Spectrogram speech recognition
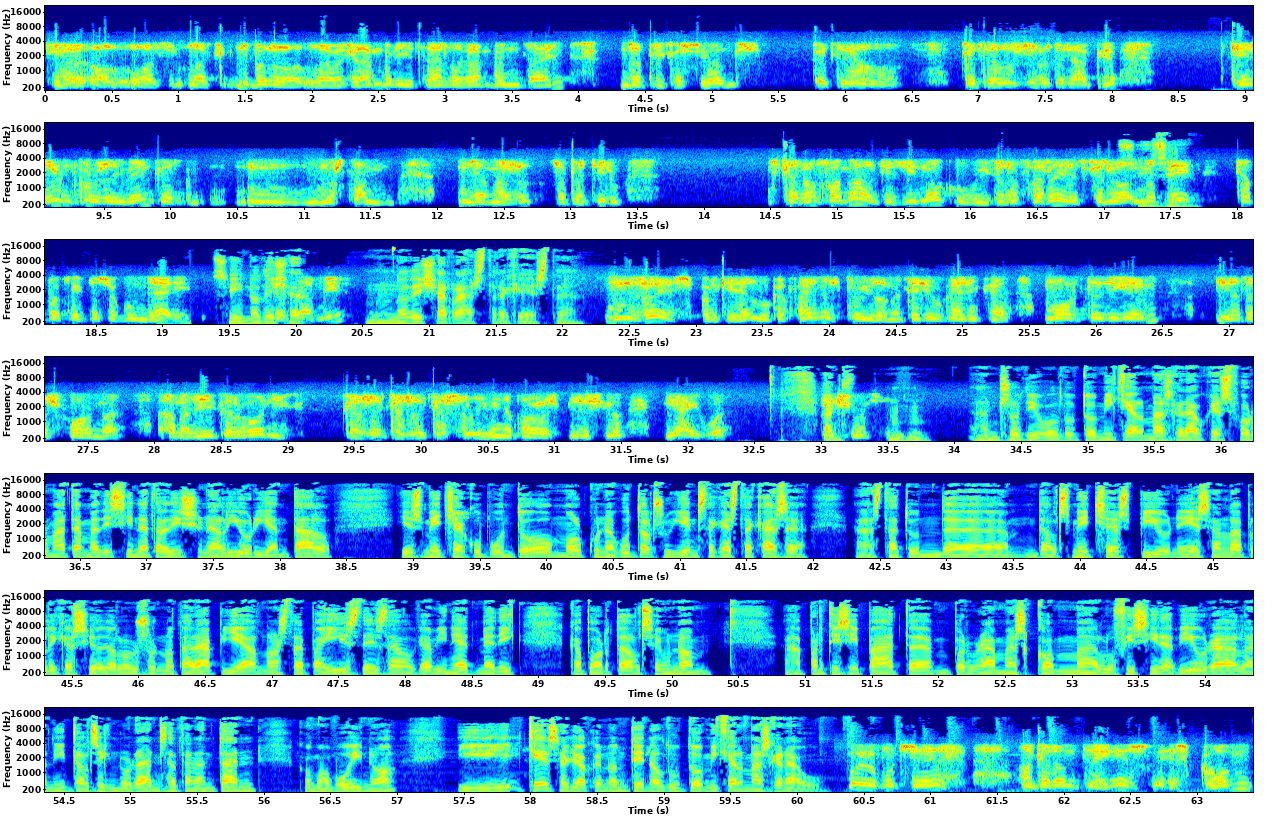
que el, les, la, la, la gran varietat, el gran ventall d'aplicacions que té el, que té l'ozonoteràpia, que és un procediment que mm, no està de més repetir-ho, que no fa mal, que és inocu i que no fa res, que no, Sí, no sí. té cap efecte secundari. Sí, no deixa, en canvi, no deixa rastre, aquesta. res, perquè el que fa és destruir la matèria orgànica morta, diguem, i la transforma en matèria carbònic que, que, que s'elimina per la respiració i aigua. I Ens, això és, Mhm. Ens ho diu el doctor Miquel Masgrau, que és format en medicina tradicional i oriental. És metge acupuntor, molt conegut dels oients d'aquesta casa. Ha estat un de, dels metges pioners en l'aplicació de l'ozonoteràpia al nostre país des del gabinet mèdic que porta el seu nom. Ha participat en programes com l'Ofici de Viure, la nit dels ignorants de tant en tant, com avui, no? I què és allò que no entén el doctor Miquel Masgrau? bueno, potser el que no entenc és, és com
